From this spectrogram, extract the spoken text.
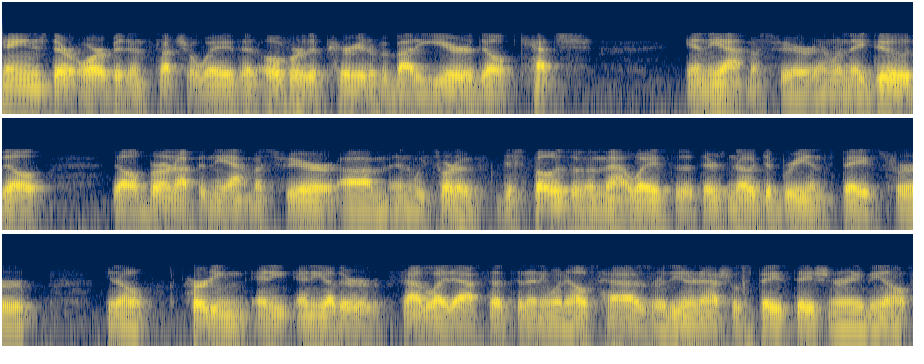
change their orbit in such a way that over the period of about a year, they'll catch in the atmosphere, and when they do, they'll they'll burn up in the atmosphere, um, and we sort of dispose of them that way, so that there's no debris in space for, you know, hurting any any other satellite assets that anyone else has, or the International Space Station, or anything else.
